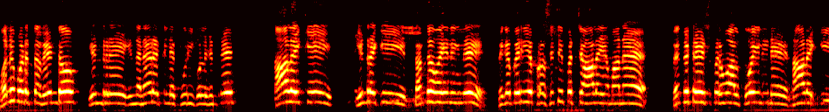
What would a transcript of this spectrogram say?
வலுப்படுத்த வேண்டும் என்று இந்த நேரத்திலே கூறிக்கொள்கின்றேன். நாளைக்கு இன்றைக்கு தங்க வயலிலே மிகப்பெரிய பிரசித்தி பெற்ற ஆலயமான வெங்கடேஷ் பெருமாள் கோயிலிலே நாளைக்கு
